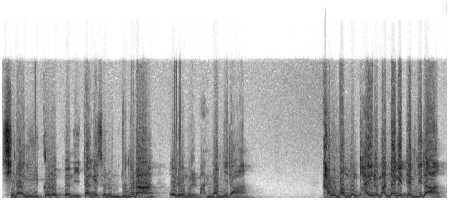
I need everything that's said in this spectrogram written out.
신앙이 이끌어본 이 땅에서는 누구나 어려움을 만납니다. 가로막는 바위를 만나게 됩니다.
